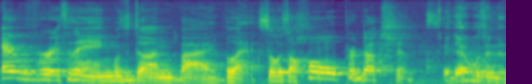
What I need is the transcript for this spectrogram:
Everything was done by blacks. So it's a whole production. And that was in the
